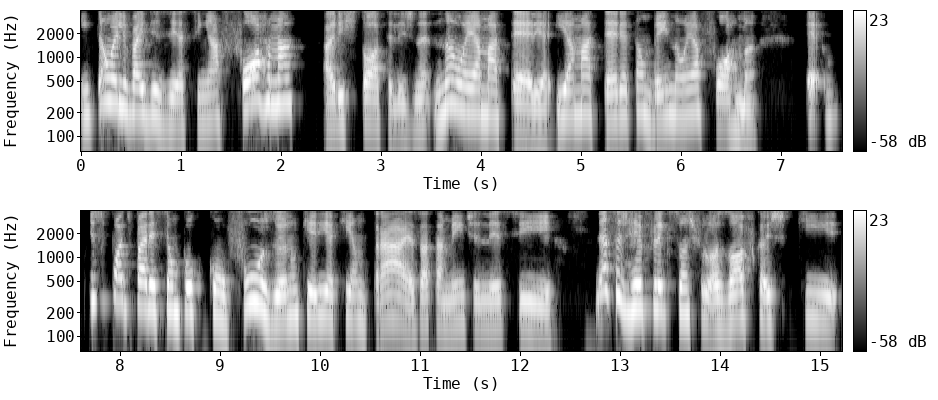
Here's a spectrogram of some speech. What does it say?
Então, ele vai dizer assim: a forma, Aristóteles, né, não é a matéria, e a matéria também não é a forma. É, isso pode parecer um pouco confuso, eu não queria aqui entrar exatamente nesse nessas reflexões filosóficas que,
